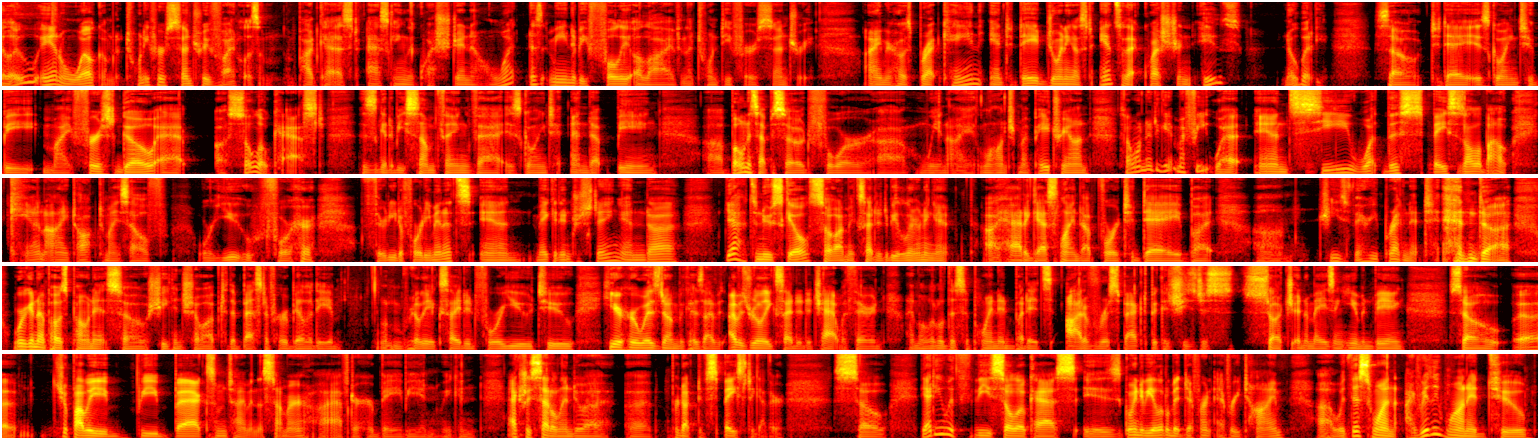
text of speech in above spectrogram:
Hello and welcome to 21st Century Vitalism, a podcast asking the question what does it mean to be fully alive in the 21st century? I am your host, Brett Kane, and today joining us to answer that question is nobody. So today is going to be my first go at a solo cast. This is going to be something that is going to end up being uh, bonus episode for uh, when I launch my Patreon. So I wanted to get my feet wet and see what this space is all about. Can I talk to myself or you for 30 to 40 minutes and make it interesting? And uh, yeah, it's a new skill, so I'm excited to be learning it. I had a guest lined up for today, but um, she's very pregnant, and uh, we're gonna postpone it so she can show up to the best of her ability. I'm really excited for you to hear her wisdom because I, I was really excited to chat with her and I'm a little disappointed, but it's out of respect because she's just such an amazing human being. So uh, she'll probably be back sometime in the summer uh, after her baby and we can actually settle into a, a productive space together. So the idea with these solo casts is going to be a little bit different every time. Uh, with this one, I really wanted to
